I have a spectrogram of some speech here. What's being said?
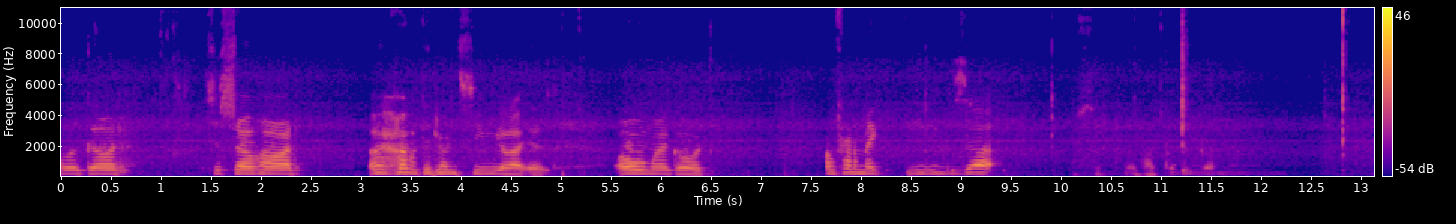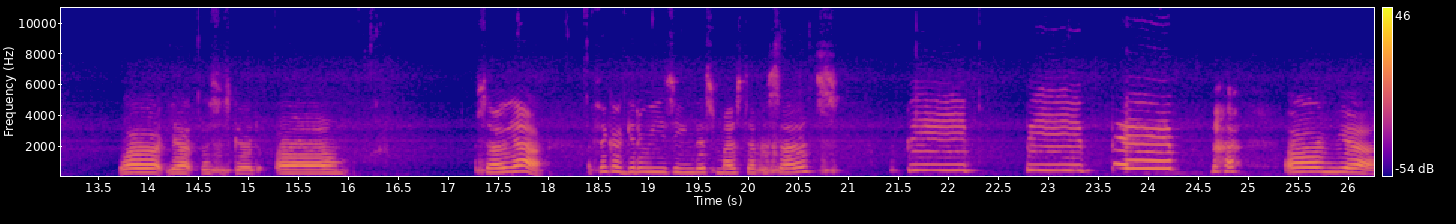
oh god, this is so hard. I hope they don't see me like this. Oh my god. I'm trying to make the exact. Well, yeah, this is good. Um, so yeah, I think I'm gonna be using this most episodes. Beep, beep, beep. um, yeah.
